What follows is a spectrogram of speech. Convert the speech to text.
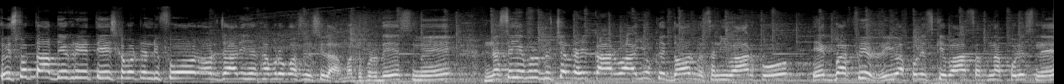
तो इस वक्त आप देख रहे हैं तेज खबर 24 और जारी है खबरों का सिलसिला। मध्य प्रदेश में नशे के विरुद्ध चल रही कार्रवाइयों के दौर में शनिवार को एक बार फिर रीवा पुलिस के बाद सतना पुलिस ने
